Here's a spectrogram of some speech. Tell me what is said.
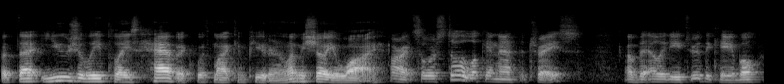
But that usually plays havoc with my computer, and let me show you why. Alright, so we're still looking at the trace of the LED through the cable.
